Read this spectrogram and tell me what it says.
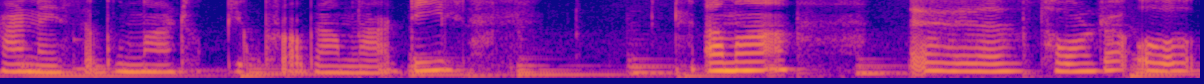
Her neyse bunlar çok büyük problemler değil. Ama e, sonra o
